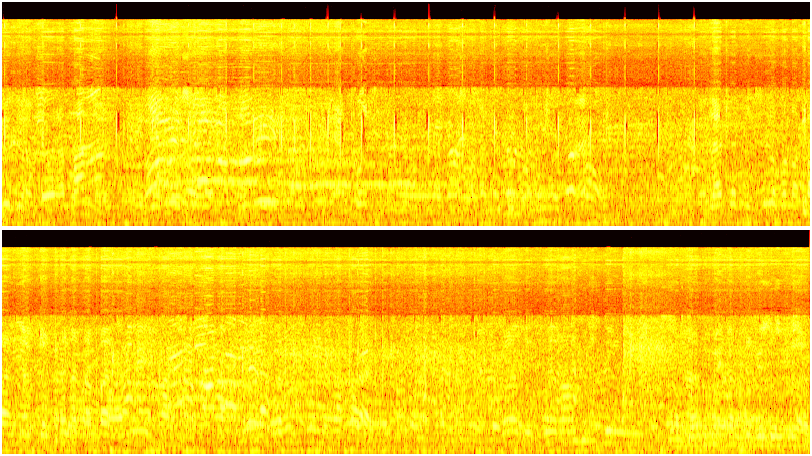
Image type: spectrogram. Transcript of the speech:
το παραπάνω. Ελάτε σύλλογο να πάρει αυτό, θέλω να πάρει. Έλα, θα πει πολύ να πάρει. Τώρα δεν ξέρω αν τους δίνουν. Να βγάλουμε ένα πίσω στο λαό.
